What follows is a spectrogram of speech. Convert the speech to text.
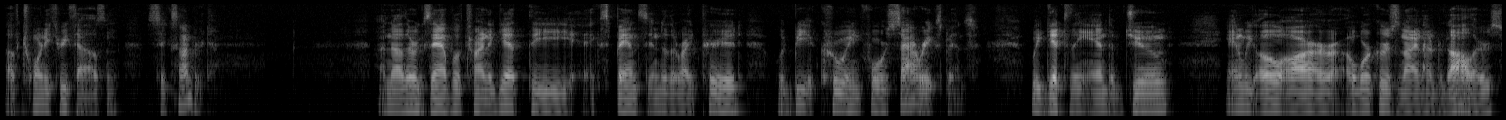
of 23,600. Another example of trying to get the expense into the right period would be accruing for salary expense. We get to the end of June and we owe our workers $900,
